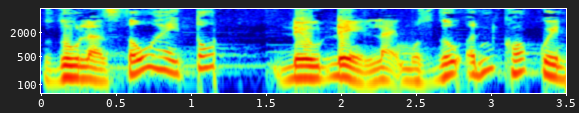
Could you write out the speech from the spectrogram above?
dù là xấu hay tốt đều để lại một dấu ấn khó quên.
